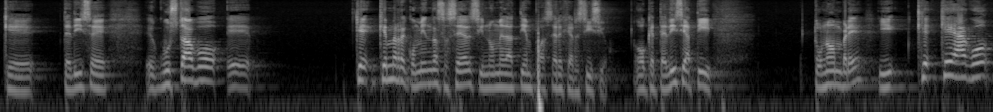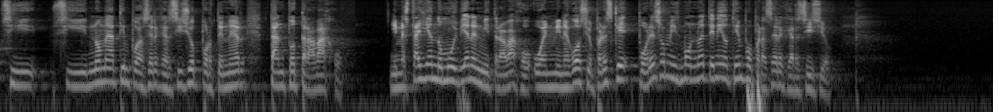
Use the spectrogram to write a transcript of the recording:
que te dice, eh, Gustavo, eh, ¿qué, ¿qué me recomiendas hacer si no me da tiempo a hacer ejercicio? O que te dice a ti, tu nombre y ¿qué, qué hago si, si no me da tiempo de hacer ejercicio por tener tanto trabajo? Y me está yendo muy bien en mi trabajo o en mi negocio, pero es que por eso mismo no he tenido tiempo para hacer ejercicio.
